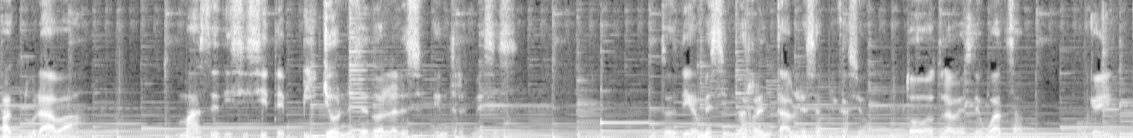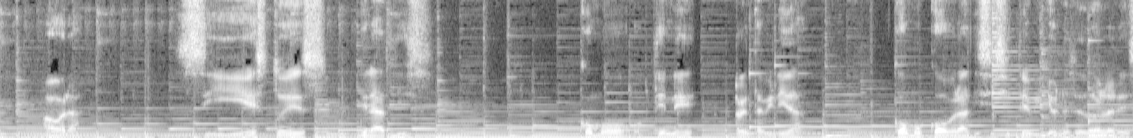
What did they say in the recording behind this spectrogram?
facturaba más de 17 billones de dólares en tres meses. Entonces dígame si no es rentable esa aplicación. Todo a través de WhatsApp. ¿Ok? Ahora, si esto es gratis, ¿cómo obtiene rentabilidad? ¿Cómo cobra 17 billones de dólares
